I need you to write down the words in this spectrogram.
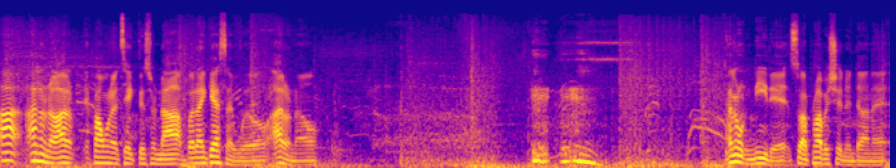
Uh, I don't know if I want to take this or not, but I guess I will. I don't know. I don't need it, so I probably shouldn't have done it.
